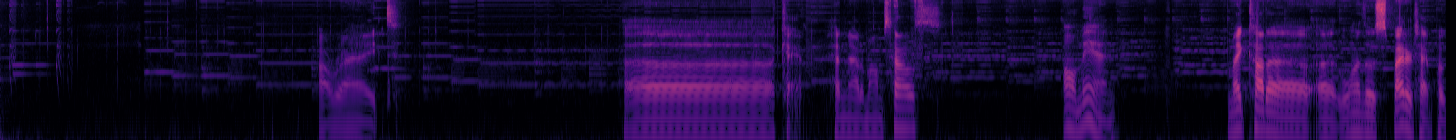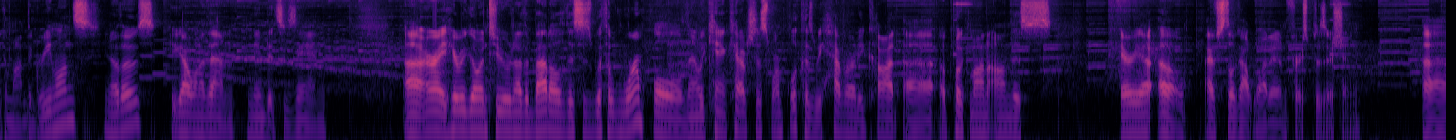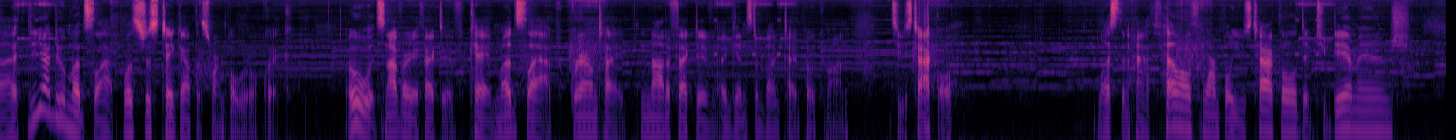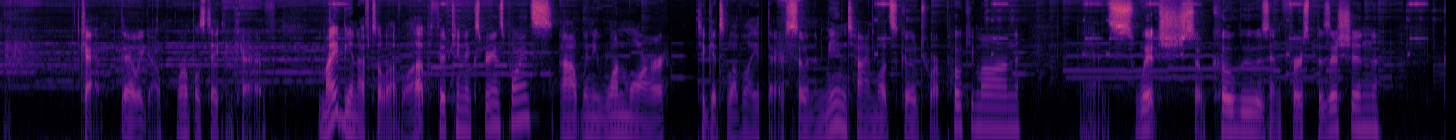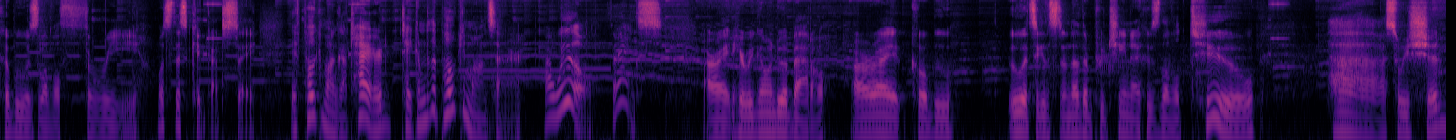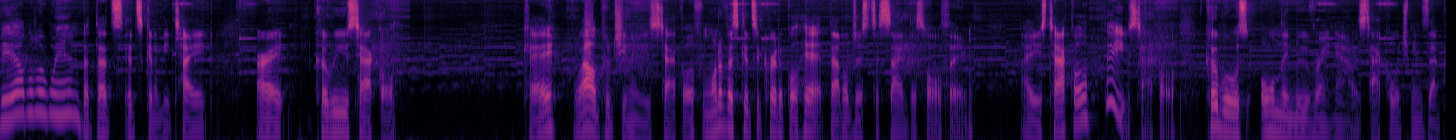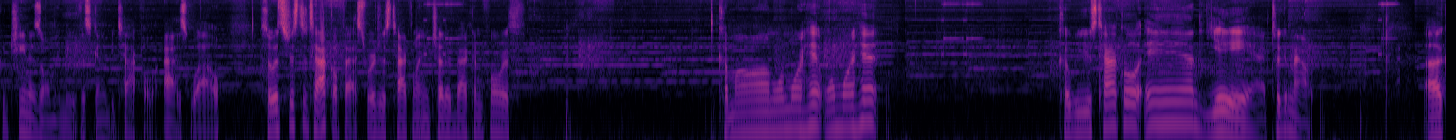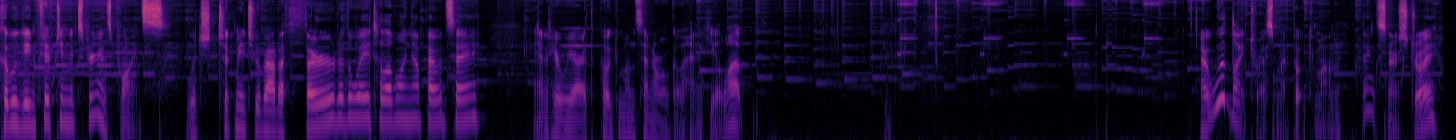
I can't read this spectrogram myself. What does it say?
All right. Uh, okay, heading out of Mom's house. Oh, man, Mike caught a, a one of those spider type Pokemon, the green ones. You know those? He got one of them. Named it Suzanne. Uh, all right, here we go into another battle. This is with a Wurmple. Now we can't catch this Wurmple because we have already caught uh, a Pokemon on this area. Oh, I've still got Wada in first position. Uh, yeah, do a Mud Slap. Let's just take out this Wurmple real quick. Oh, it's not very effective. Okay, Mud Slap, Ground type, not effective against a Bug type Pokemon. Let's use Tackle. Less than half health. Wurmple used Tackle, did 2 damage. Okay, there we go. Wurmple's taken care of. Might be enough to level up. 15 experience points. Uh, we need one more to get to level 8 there. So in the meantime, let's go to our Pokemon and switch. So Kobu is in first position. Kobu is level 3. What's this kid got to say? If Pokemon got tired, take him to the Pokemon Center. I will. Thanks. All right, here we go into a battle. All right, Kobu. Ooh, it's against another Poochyena who's level two. Ah, so we should be able to win, but that's it's gonna be tight. All right, Kobu use tackle. Okay, well, Poochyena used tackle. If one of us gets a critical hit, that'll just decide this whole thing. I use tackle, they use tackle. Kobu's only move right now is tackle, which means that Poochyena's only move is going to be tackle as well. So it's just a tackle fest. We're just tackling each other back and forth. Come on, one more hit, one more hit. Kobu used tackle, and yeah, took him out. Uh, Kobu gained 15 experience points, which took me to about a third of the way to leveling up, I would say. And here we are at the Pokemon Center. We'll go ahead and heal up. I would like to rest my Pokemon. Thanks, Nurse Joy.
